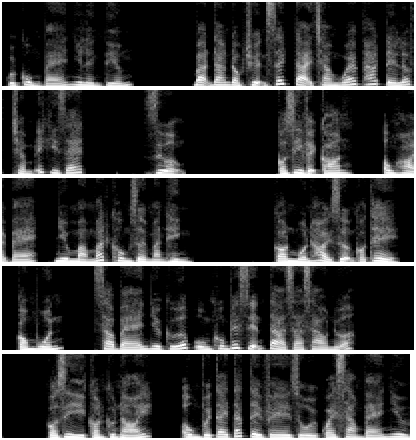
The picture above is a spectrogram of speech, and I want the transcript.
cuối cùng bé như lên tiếng. Bạn đang đọc truyện sách tại trang web hdlove.xyz dượng. Có gì vậy con? Ông hỏi bé như mà mắt không rời màn hình. Con muốn hỏi dượng có thể, có muốn, sao bé như cứ ấp úng không biết diễn tả ra sao nữa? Có gì con cứ nói, ông với tay tắt tv rồi quay sang bé như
